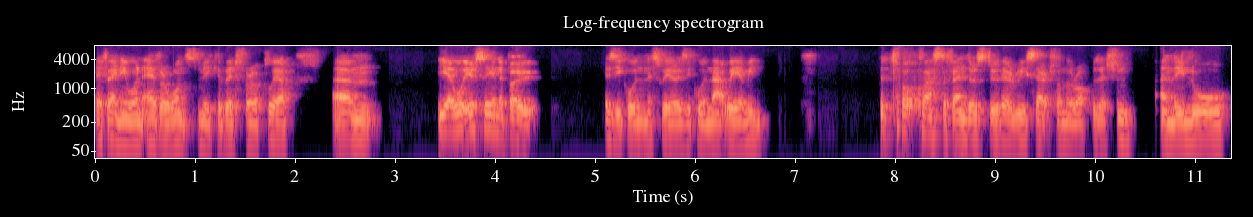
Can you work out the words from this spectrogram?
if anyone ever wants to make a bid for a player. Um, yeah, what you're saying about is he going this way or is he going that way? I mean, the top class defenders do their research on their opposition and they know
